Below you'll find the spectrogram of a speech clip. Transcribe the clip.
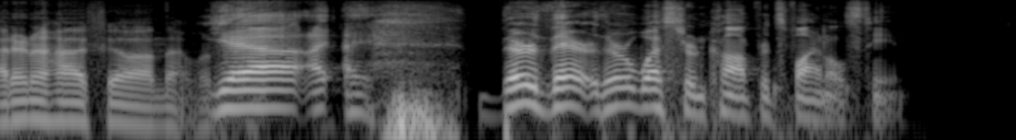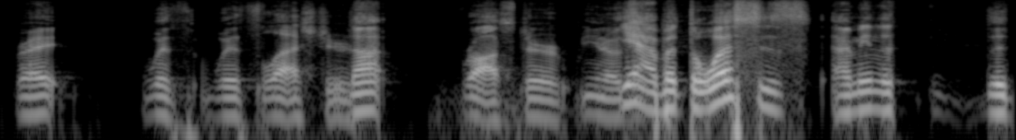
I don't know how I feel on that one. yeah, I, I they're there. They're a Western Conference Finals team, right? With with last year's Not- roster, you know. yeah but the west is i mean the the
